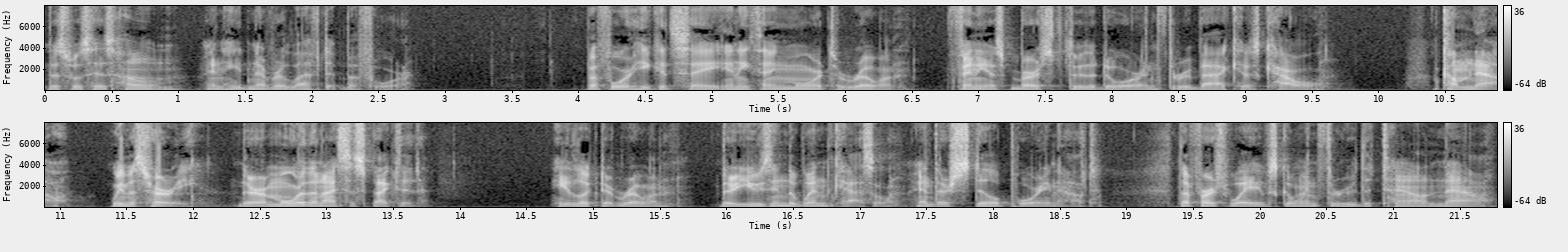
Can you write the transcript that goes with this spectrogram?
This was his home, and he'd never left it before. Before he could say anything more to Rowan, Phineas burst through the door and threw back his cowl. Come now. We must hurry. There are more than I suspected. He looked at Rowan. They're using the wind castle, and they're still pouring out. The first wave's going through the town now.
